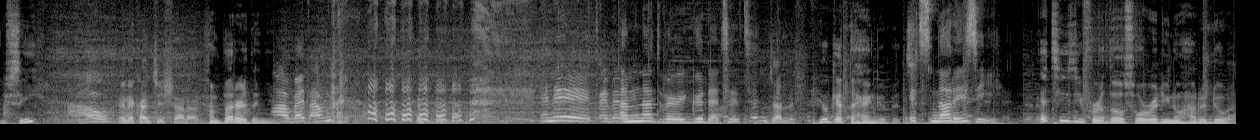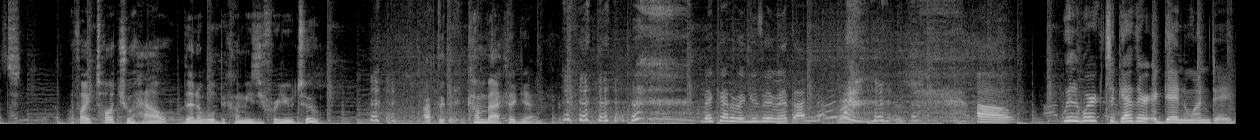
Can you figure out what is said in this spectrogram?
You see? Ow. I'm better than you. I'm not very good at it. You'll get the hang of it. It's not easy. It's easy for those who already know how to do it. If I taught you how, then it will become easy for you too. Come back again. We'll work together again one day.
